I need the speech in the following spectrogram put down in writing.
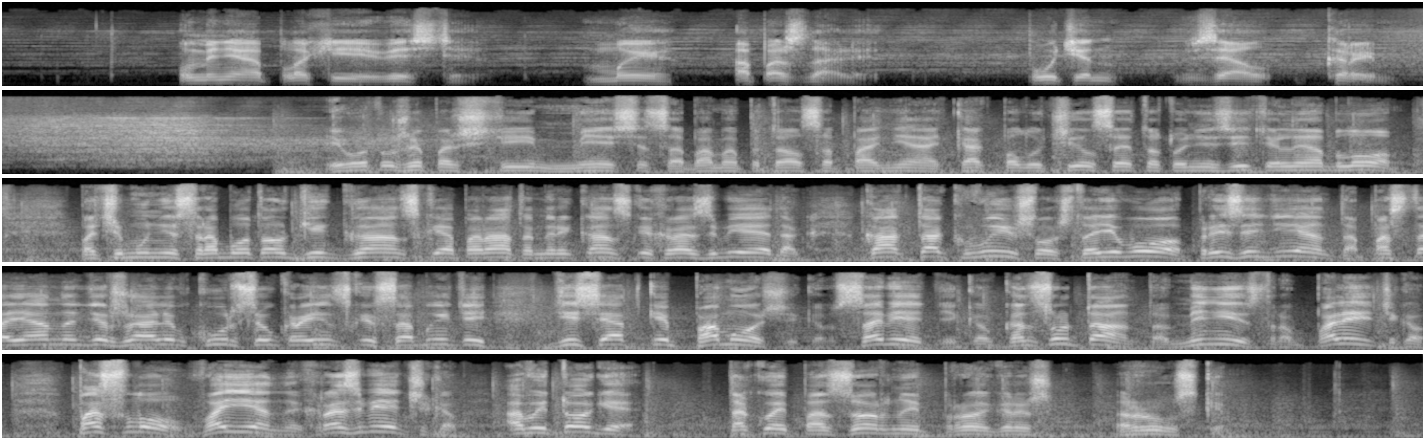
у меня плохие вести. Мы опоздали. Путин взял Крым». И вот уже почти месяц Обама пытался понять, как получился этот унизительный облом. Почему не сработал гигантский аппарат американских разведок? Как так вышло, что его, президента, постоянно держали в курсе украинских событий десятки помощников, советников, консультантов, министров, политиков, послов, военных, разведчиков, а в итоге такой позорный проигрыш русским?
